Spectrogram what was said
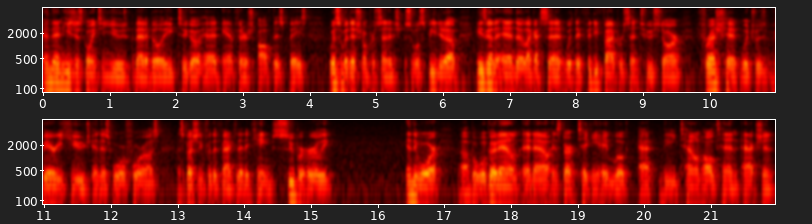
And then he's just going to use that ability to go ahead and finish off this base with some additional percentage. So we'll speed it up. He's going to end, though, like I said, with a 55% two-star fresh hit, which was very huge in this war for us, especially for the fact that it came super early in the war. Uh, but we'll go down and now and start taking a look at the Town Hall 10 action.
